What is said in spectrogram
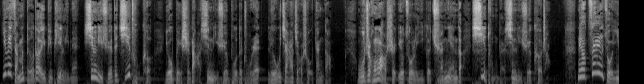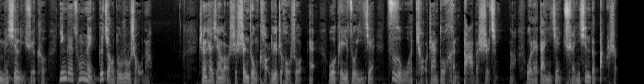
因为咱们得到 APP 里面心理学的基础课由北师大心理学部的主任刘佳教授担纲，武志红老师又做了一个全年的系统的心理学课程。那要再做一门心理学课，应该从哪个角度入手呢？陈海贤老师慎重考虑之后说：“哎，我可以做一件自我挑战都很大的事情啊！我来干一件全新的大事儿。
